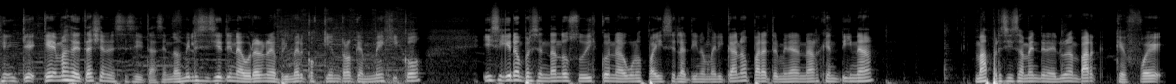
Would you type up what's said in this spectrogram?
qué, qué más detalle necesitas? En 2017 inauguraron el primer Cosquín Rock en México y siguieron presentando su disco en algunos países latinoamericanos para terminar en Argentina, más precisamente en el Luna Park, que fue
